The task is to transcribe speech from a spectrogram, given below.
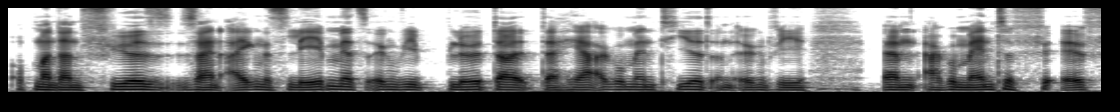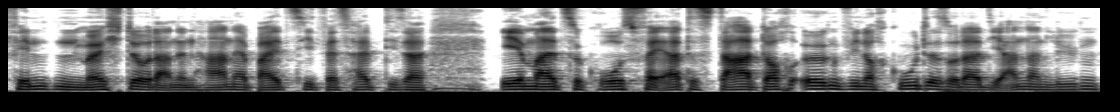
ob man dann für sein eigenes Leben jetzt irgendwie blöd da, daher argumentiert und irgendwie ähm, Argumente äh, finden möchte oder an den Haaren herbeizieht, weshalb dieser ehemals so groß verehrte Star doch irgendwie noch gut ist oder die anderen lügen.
